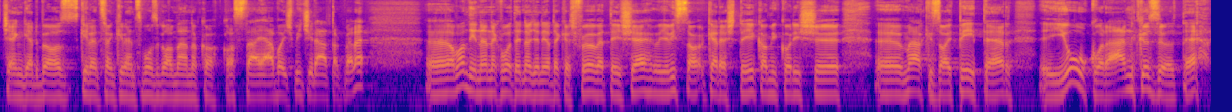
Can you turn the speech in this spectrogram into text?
csenged be az 99 mozgalmának a kasszájába, és mit csináltak vele. A Mandin ennek volt egy nagyon érdekes fölvetése, ugye visszakeresték, amikor is Márkizaj Péter jókorán közölte,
